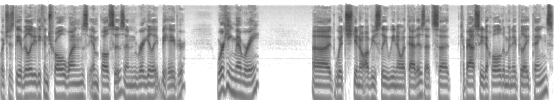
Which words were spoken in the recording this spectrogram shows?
which is the ability to control one's impulses and regulate behavior, working memory, uh, which, you know, obviously we know what that is. That's uh, capacity to hold and manipulate things.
